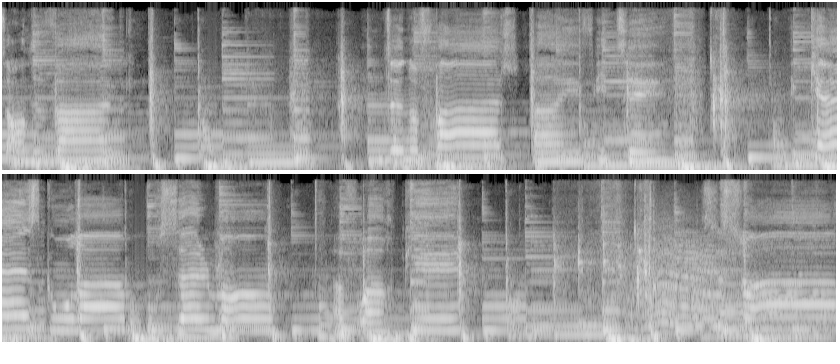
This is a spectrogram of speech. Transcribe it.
Tant de vagues, de naufrages à éviter? Et qu'est-ce qu'on rame pour seulement avoir pied? Ce soir,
